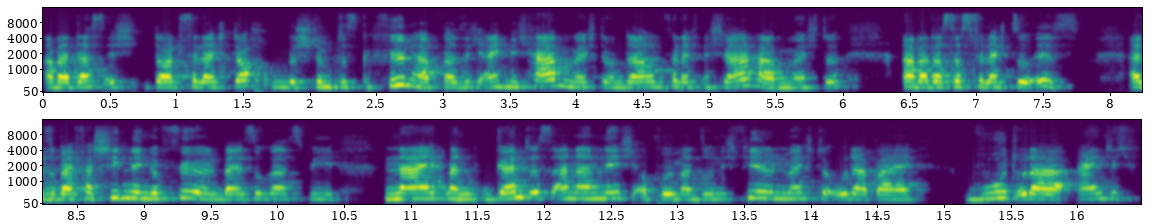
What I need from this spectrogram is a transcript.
aber dass ich dort vielleicht doch ein bestimmtes Gefühl habe, was ich eigentlich nicht haben möchte und darum vielleicht nicht wahrhaben möchte, aber dass das vielleicht so ist. Also bei verschiedenen Gefühlen, bei sowas wie Neid, man gönnt es anderen nicht, obwohl man so nicht fühlen möchte, oder bei Wut oder eigentlich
